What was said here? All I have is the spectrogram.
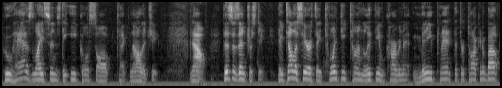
who has licensed the EcoSolve technology. Now, this is interesting. They tell us here it's a 20 ton lithium carbonate mini plant that they're talking about.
